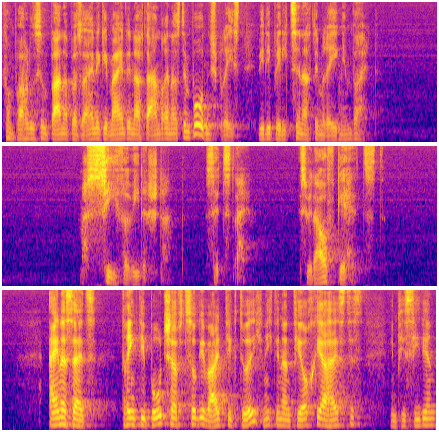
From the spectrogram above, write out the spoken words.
von Paulus und Barnabas eine Gemeinde nach der anderen aus dem Boden sprießt, wie die Pilze nach dem Regen im Wald. Massiver Widerstand setzt ein. Es wird aufgehetzt. Einerseits dringt die Botschaft so gewaltig durch. Nicht in Antiochia heißt es, in Pisidien,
